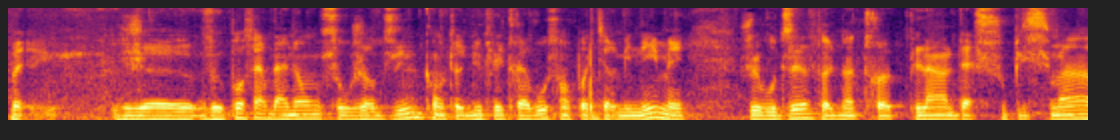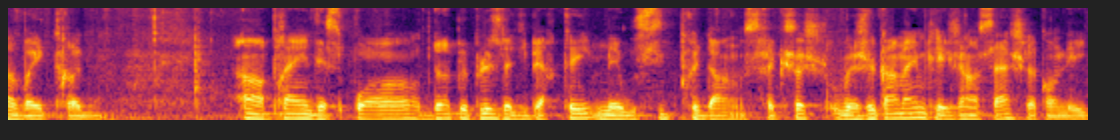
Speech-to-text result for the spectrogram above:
Ben, je veux pas faire d'annonce aujourd'hui, compte tenu que les travaux sont pas terminés, mais je vais vous dire que notre plan d'assouplissement va être empreint d'espoir, d'un peu plus de liberté, mais aussi de prudence. Fait que ça, je, veux quand même que les gens sachent qu'on est,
